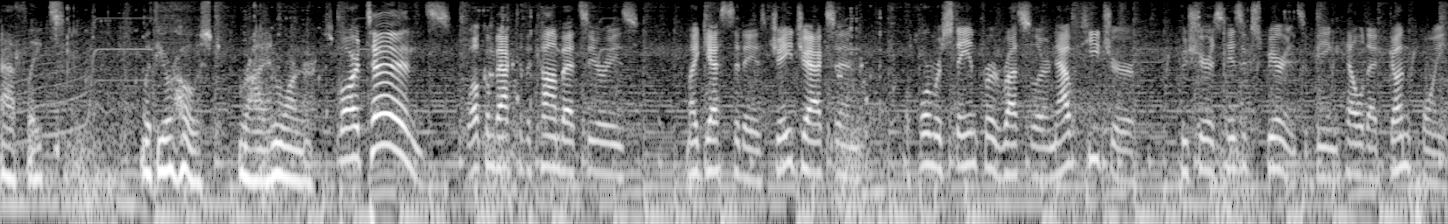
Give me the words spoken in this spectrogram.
athletes with your host ryan warner. Spartans! Welcome back to the combat series my guest today is jay jackson a former stanford wrestler now teacher who shares his experience of being held at gunpoint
